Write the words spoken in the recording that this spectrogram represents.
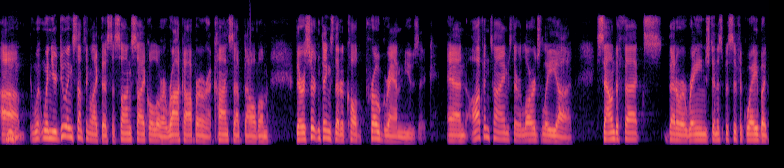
um, when, when you're doing something like this, a song cycle or a rock opera or a concept album, there are certain things that are called program music. And oftentimes they're largely uh, sound effects that are arranged in a specific way, but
